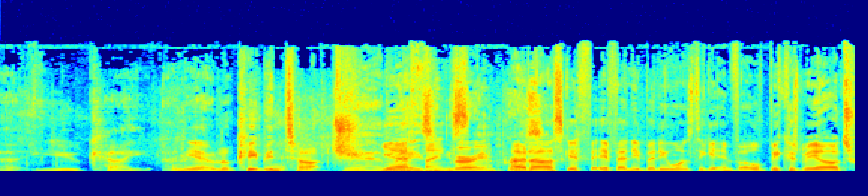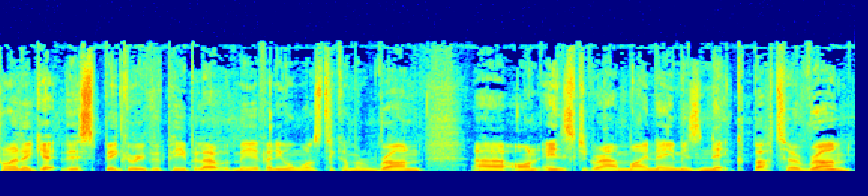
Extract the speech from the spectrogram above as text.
Uh, UK. And yeah, look, keep in touch. Yeah, yeah amazing. Thanks. Very impressive. I'd ask if, if anybody wants to get involved because we are trying to get this big group of people out with me. If anyone wants to come and run uh, on Instagram, my name is Nick Butter Run.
